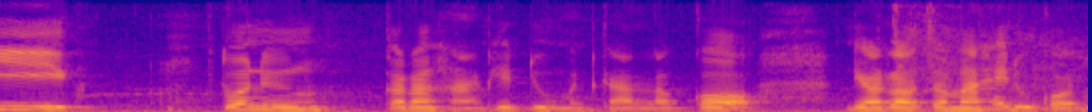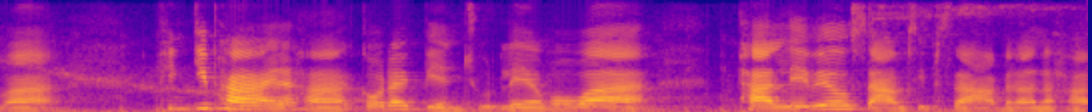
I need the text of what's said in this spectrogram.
อีก ตัวหนึ่งกำลังหาเพชรอยู่เหมือนกัน แล้วก็เดี๋ยวเราจะมาให้ดูก่อนว่าพิงกี้พายนะคะ ก็ได้เปลี่ยนชุดแล้วเพราะว่าผ่านเลเวล 33 ไปแล้วนะคะ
